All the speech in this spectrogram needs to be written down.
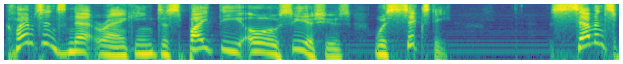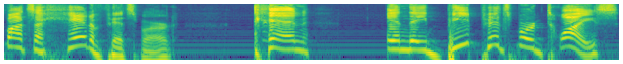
Clemson's net ranking, despite the OOC issues, was 60, seven spots ahead of Pittsburgh, and and they beat Pittsburgh twice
